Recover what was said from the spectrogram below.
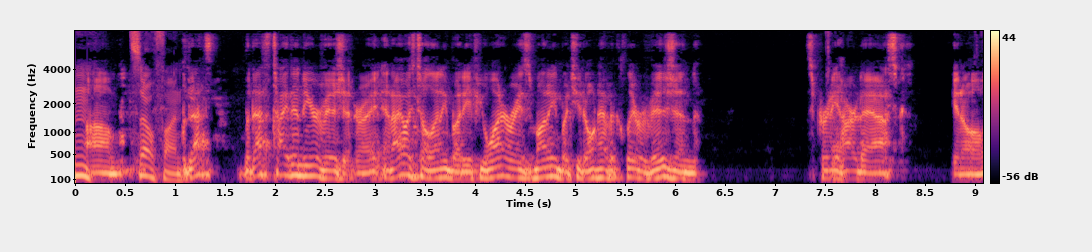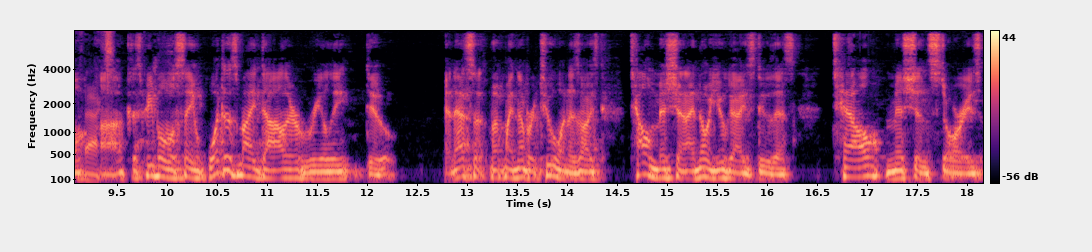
Mm, um, so fun. But that's but that's tied into your vision, right? And I always tell anybody if you want to raise money but you don't have a clear vision, it's pretty hard to ask, you know, because uh, people will say, "What does my dollar really do?" And that's a, my number two one is always tell mission. I know you guys do this. Tell mission stories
